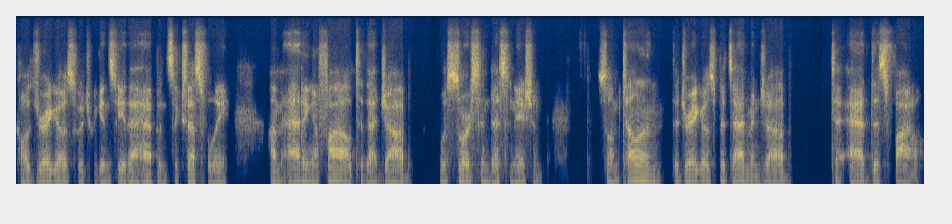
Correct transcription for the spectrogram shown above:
called Dragos, which we can see that happened successfully, I'm adding a file to that job with source and destination. So I'm telling the Dragos bits admin job to add this file,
